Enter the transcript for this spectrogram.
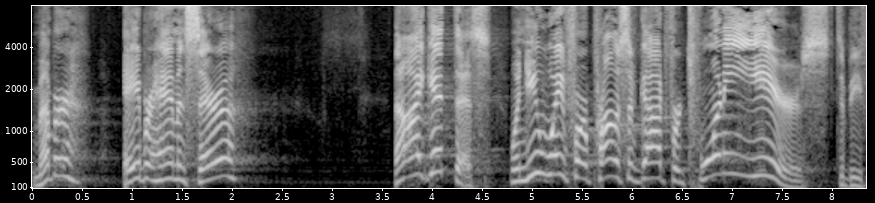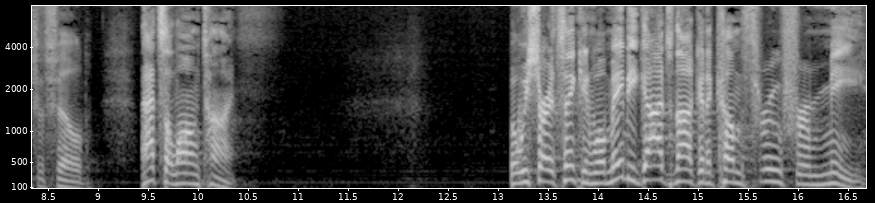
Remember Abraham and Sarah? Now I get this. When you wait for a promise of God for 20 years to be fulfilled, that's a long time. But we started thinking, well, maybe God's not going to come through for me.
